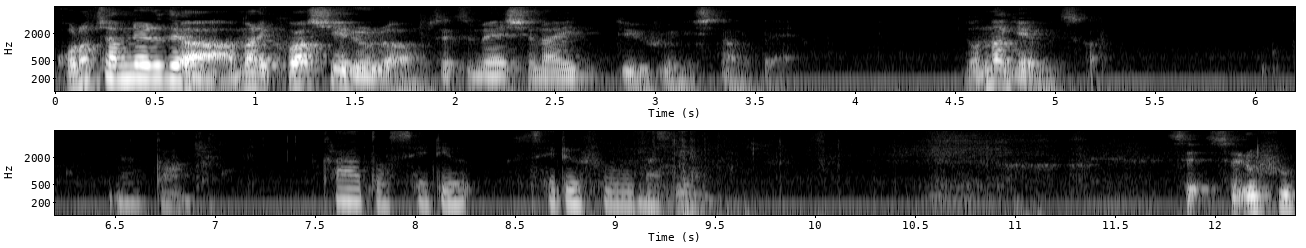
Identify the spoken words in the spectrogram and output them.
このチャンネルではあまり詳しいルールは説明しないっていうふうにしたのでどんなゲームですか？なんか。カードセル、セルフなゲーム。セセルフ？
